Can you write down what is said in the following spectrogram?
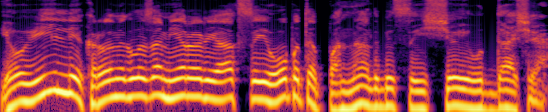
И у Вилли, кроме глазомера, реакции и опыта, понадобится еще и удача.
